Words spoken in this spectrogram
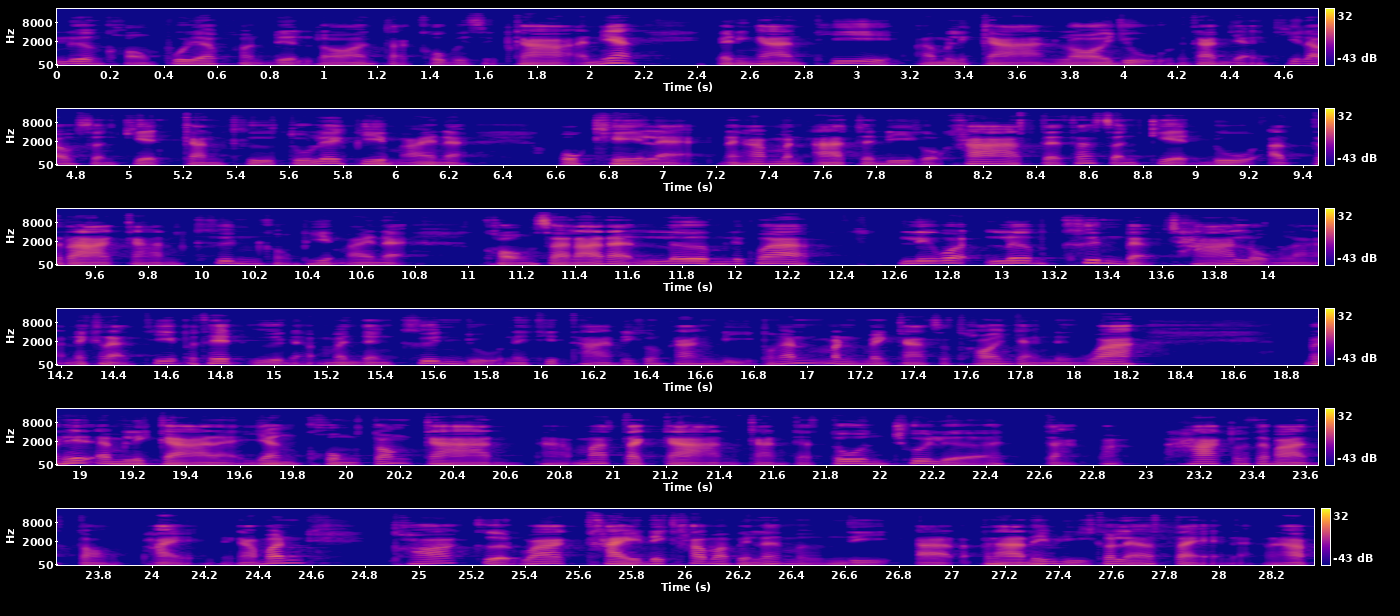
เรื่องของผู้ได้รับความเดือดร้อนจากโควิด -19 อันนี้เป็นงานที่อเมริการออยู่นะครับอย่างที่เราสังเกตกันคือตัวเลข PMI น่ะโอเคแหละนะครับมันอาจจะดีกว่าคาดแต่ถ้าสังเกตดูอัตราการขึ้นของ PMI น่ะของสหรัฐน่ะเริ่มเรียกว่าเรียกว่าเริ่มขึ้นแบบช้าลงแล้วในขณะที่ประเทศอื่นน่ะมันยังขึ้นอยู่ในทิศทางที่ค่อนข้างดี เพราะงั้นมันเป็นการสะท้อนอย่างหนึ่งว่า ประเทศอเมริกาเนี่ยยังคงต้องการนะมาตรการการกระตุ้นช่วยเหลือจากภาครัฐบาลต่อไปนะครับเพราะเพราะเกิดว่าใครได้เข้ามาเป็นรัฐมนตรีประธานาธิบดีก็แล้วแต่นะครับ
